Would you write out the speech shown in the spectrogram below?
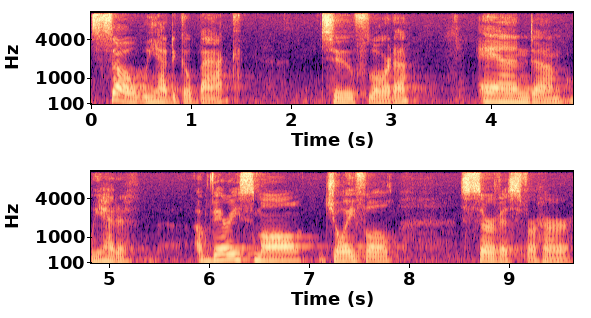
So we had to go back to Florida, and um, we had a, a very small, joyful service for her,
